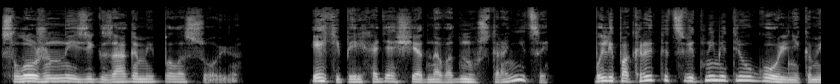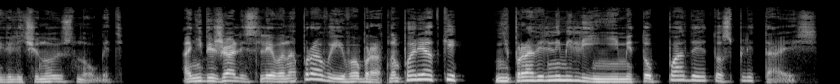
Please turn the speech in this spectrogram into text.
сложенной зигзагами полосою. Эти, переходящие одна в одну страницы, были покрыты цветными треугольниками величиною с ноготь. Они бежали слева направо и в обратном порядке неправильными линиями, то падая, то сплетаясь.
